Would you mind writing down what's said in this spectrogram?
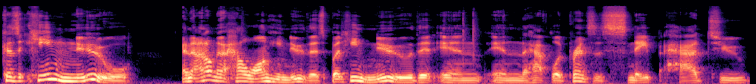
cuz he knew and I don't know how long he knew this, but he knew that in in the Half-Blood Princes Snape had to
